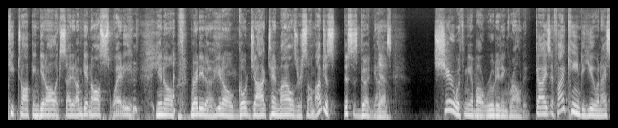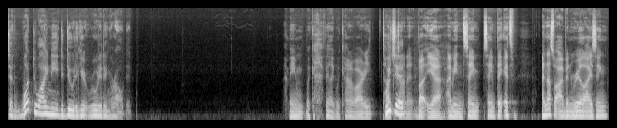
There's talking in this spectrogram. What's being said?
keep talking, get all excited, I'm getting all sweaty and, you know, ready to, you know, go jog 10 miles or something. I'm just, this is good, guys. Share with me about rooted and grounded. Guys, if I came to you and I said, what do I need to do to get rooted and grounded? I mean, we, I feel like we kind of already touched on it, but yeah, I mean, same same thing. It's, and that's what I've been realizing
